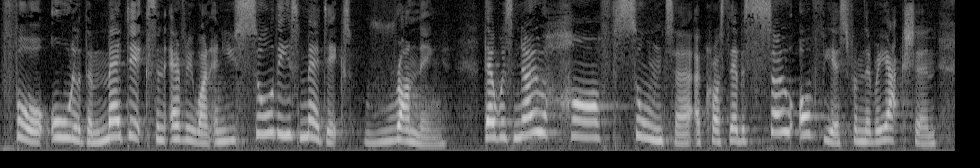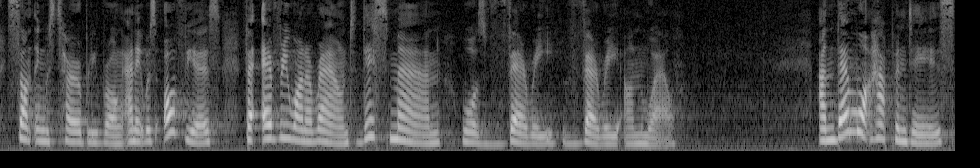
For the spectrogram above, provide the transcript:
for all of the medics and everyone, and you saw these medics running there was no half saunter across. There was so obvious from the reaction something was terribly wrong. And it was obvious for everyone around this man was very, very unwell. And then what happened is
